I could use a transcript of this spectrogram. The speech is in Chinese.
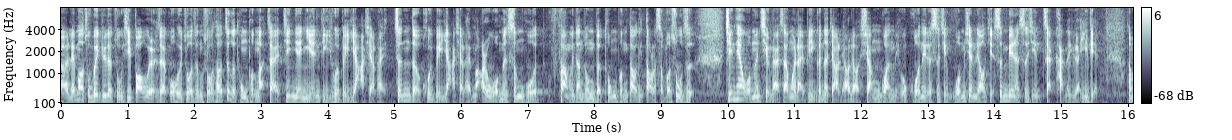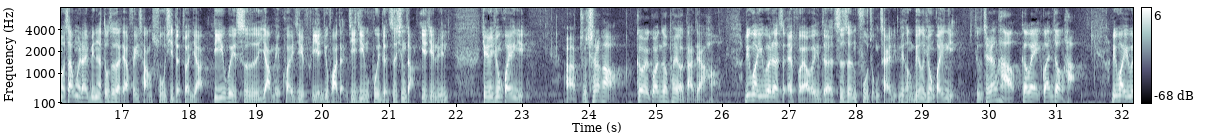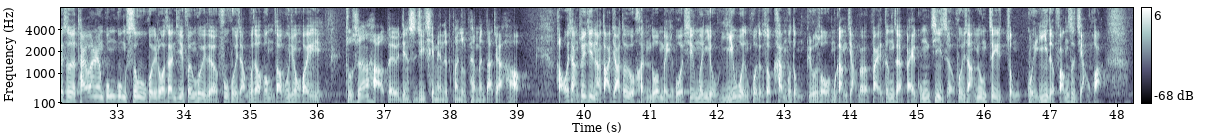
呃，联邦储备局的主席鲍威尔在国会作证说，他说这个通膨啊，在今年年底就会被压下来，真的会被压下来吗？而我们生活范围当中的通膨到底到了什么数字？今天我们请来三位来宾跟大家聊聊相关美国国内的事情。我们先了解身边的事情，再看得远一点。那么三位来宾呢，都是大家非常熟悉的专家。第一位是亚美会计研究发展基金会的执行长叶建麟，建麟兄欢迎你。啊，主持人好，各位观众朋友大家好。另外一位呢是 FLA 的资深副总裁李明恒，明恒兄欢迎你。主持人好，各位观众好。另外一位是台湾人公共事务会洛杉矶分会的副会长吴兆峰，兆峰兄欢迎你。主持人好，各位电视机前面的观众朋友们大家好。好，我想最近呢，大家都有很多美国新闻有疑问，或者说看不懂。比如说我们刚讲到的，拜登在白宫记者会上用这种诡异的方式讲话，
